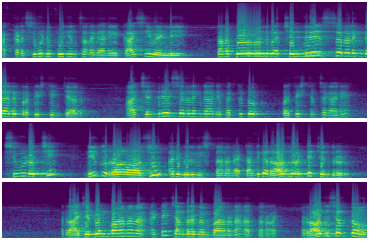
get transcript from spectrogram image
అక్కడ శివుడిని పూజించనగానే కాశీ వెళ్ళి తన పేరు మీదుగా చంద్రేశ్వరలింగాన్ని ప్రతిష్ఠించారు. ఆ చంద్రేశ్వరలింగాన్ని భక్తితో ప్రతిష్ఠించగానే శివుడు వచ్చి నీకు రాజు అని బిరుదిస్తానన్నట్టు. అందుకే రాజు అంటే చంద్రుడు. రాజబింబానన అంటే చంద్రబింబానన అని అర్థం అన్నమాట. రాజు శబ్దం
